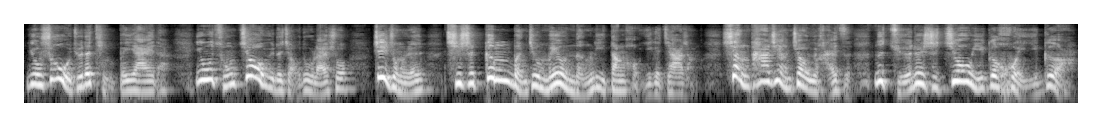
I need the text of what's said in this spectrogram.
有时候我觉得挺悲哀的，因为从教育的角度来说，这种人其实根本就没有能力当好一个家长。像他这样教育孩子，那绝对是教一个毁一个啊！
